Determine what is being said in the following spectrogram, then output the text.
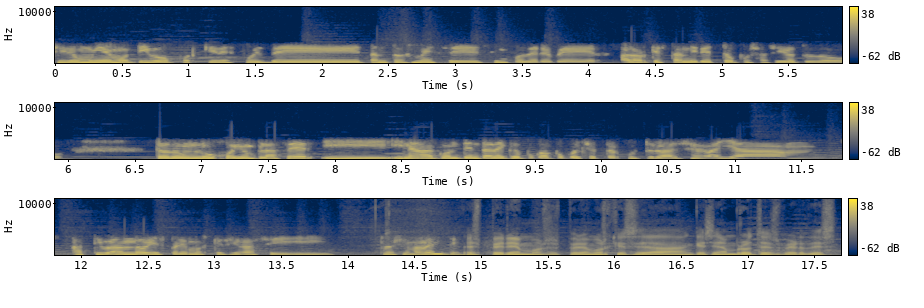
sido muy emotivo porque después de tantos meses sin poder ver a la orquesta en directo, pues ha sido todo todo un lujo y un placer y, y nada, contenta de que poco a poco el sector cultural se vaya mm, activando y esperemos que siga así próximamente. Esperemos, esperemos que sean, que sean brotes verdes.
